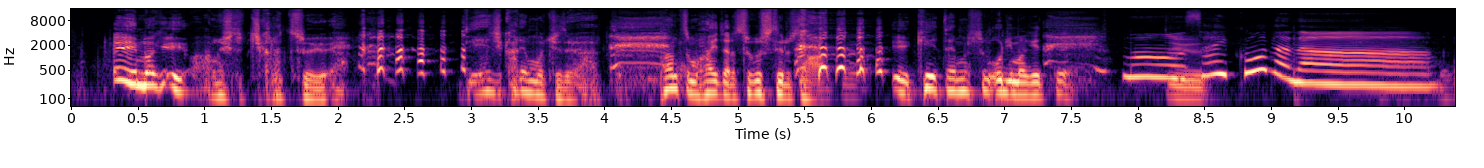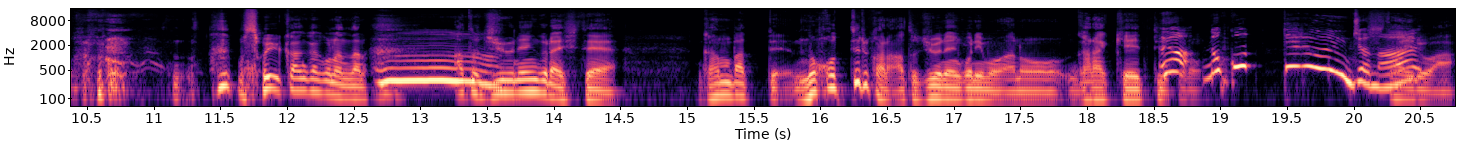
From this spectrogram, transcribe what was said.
えー、曲げえあの人力強いよ。えデージ金持ちだよパンツも履いたらすぐ捨てるさ。え携帯もすぐ折り曲げて。もうう。最高だな。も うそういう感覚なんだな。あと10年ぐらいして頑張って残ってるかな？あと10年後にもあのガラケーっていやいうこの残ってるんじゃスない？タイルは。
